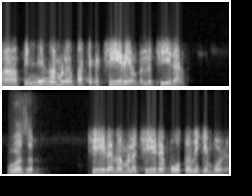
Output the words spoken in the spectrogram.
ആ, പിന്നെ നമ്മൾ പച്ചക്ക ചീരയുണ്ടല്ലോ ചീര. സാർ. ചീര നമ്മളെ ചീര പൂത്ത് നിൽക്കുമ്പോൾ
